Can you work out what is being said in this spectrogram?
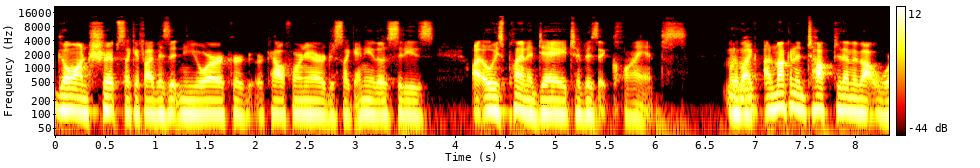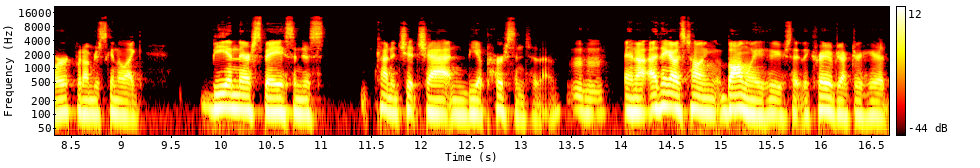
go on trips, like if I visit New York or, or California or just like any of those cities, I always plan a day to visit clients. Or like I'm not going to talk to them about work, but I'm just going to like be in their space and just kind of chit chat and be a person to them. Mm-hmm. And I, I think I was telling Bomley, who you're the creative director here at,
